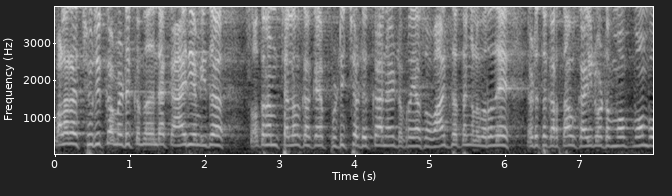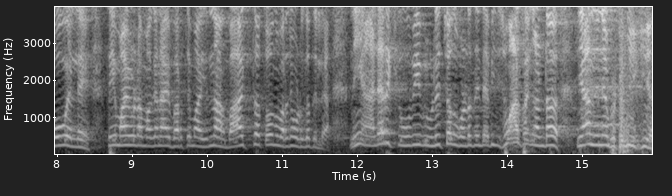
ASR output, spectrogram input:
വളരെ ചുരുക്കം എടുക്കുന്നതിന്റെ കാര്യം ഇത് സ്വതന്ത്രം ചിലർക്കൊക്കെ പിടിച്ചെടുക്കാനായിട്ട് പ്രയാസം. വാഗ്ദത്തങ്ങൾ വെറുതെ എടുത്ത് കർത്താവ് കയ്യിലോട്ട് മോൻ പോവുമല്ലേ തീമായുടെ മകനായ ഭർത്തിമാ ഇന്ന വാഗ്ദത്വം എന്ന് പറഞ്ഞു കൊടുക്കത്തില്ല. നീ അലറി ഊവി വിളിച്ചത് കൊണ്ട് നിന്റെ വിശ്വാസം കണ്ട് ഞാൻ നിന്നെ വിട്ടുപിക്കുക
